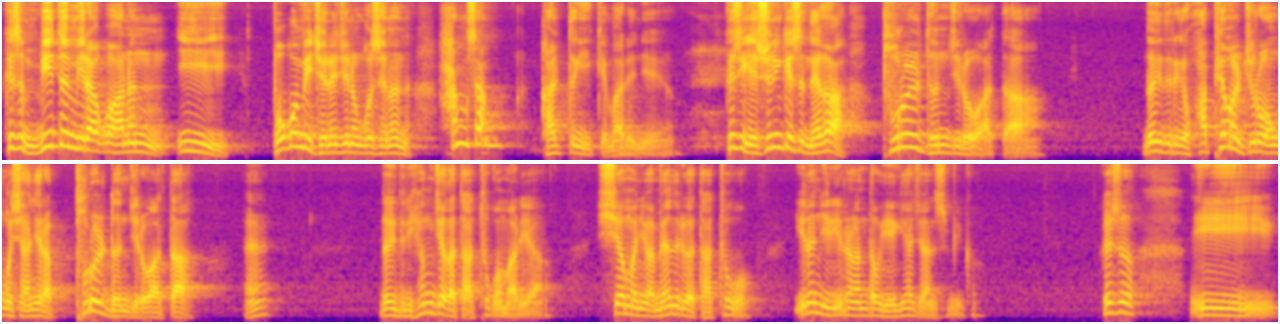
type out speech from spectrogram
그래서 믿음이라고 하는 이 복음이 전해지는 곳에는 항상 갈등이 있게 마련이에요. 그래서 예수님께서 내가 불을 던지러 왔다. 너희들에게 화평을 주러 온 것이 아니라 불을 던지러 왔다. 에? 예? 너희들이 형제가 다투고 말이야. 시어머니와 며느리가 다투고 이런 일이 일어난다고 얘기하지 않습니까? 그래서 이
